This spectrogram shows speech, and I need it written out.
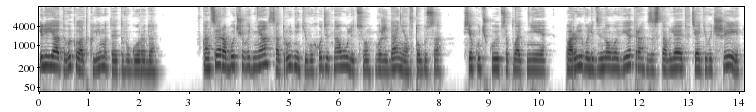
Или я отвыкла от климата этого города. В конце рабочего дня сотрудники выходят на улицу в ожидании автобуса. Все кучкуются плотнее. Порывы ледяного ветра заставляют втягивать шеи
